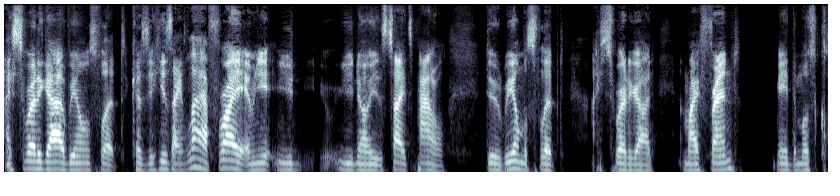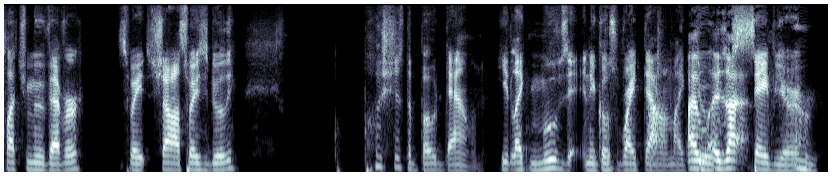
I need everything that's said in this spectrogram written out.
I swear to God, we almost flipped because he's like left, right, and you you you know the sides paddle, dude. We almost flipped. I swear to God. My friend made the most clutch move ever. Sway, shout out Swayze Dooley. Pushes the boat down. He like moves it and it goes right uh, down. I'm like, I- is that- savior.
